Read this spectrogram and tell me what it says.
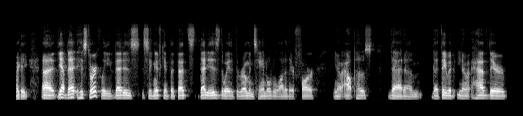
okay. Uh, yeah, that historically that is significant. That that's that is the way that the Romans handled a lot of their far, you know, outposts. That um that they would you know have their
